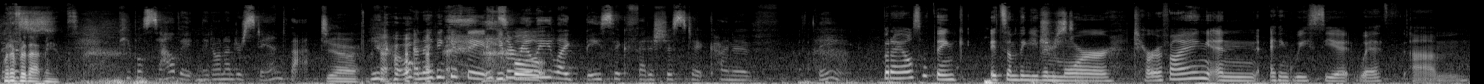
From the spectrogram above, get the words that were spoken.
whatever that means. People salivate and they don't understand that. Yeah. You know, and i think if they it's people a really like basic fetishistic kind of thing. But I also think it's something even more terrifying, and I think we see it with um,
